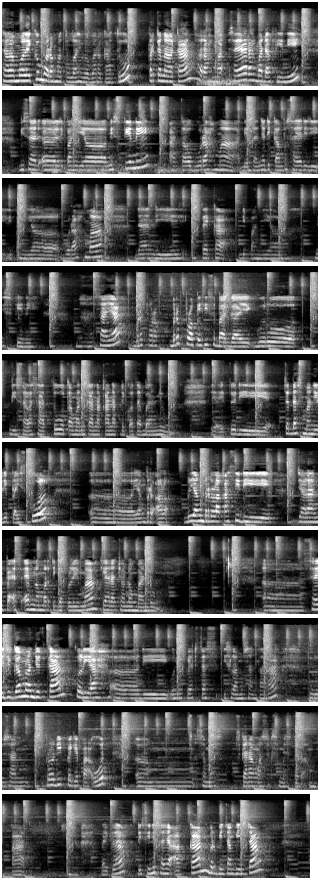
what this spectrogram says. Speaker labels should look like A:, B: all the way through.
A: Assalamualaikum warahmatullahi wabarakatuh. Perkenalkan, Rahmat, saya Rahma Davini, bisa eh, dipanggil Miss Tini atau Bu Rahma. Biasanya di kampus saya di- dipanggil Bu Rahma dan di TK dipanggil Miss Tini. Nah, saya berpro- berprofesi sebagai guru di salah satu taman kanak-kanak di Kota Bandung, yaitu di Cerdas Mandiri Play School eh, yang beralo- yang berlokasi di Jalan PSM nomor 35 Kiara Condong Bandung. Eh, saya juga melanjutkan kuliah eh, di Universitas Islam Nusantara jurusan prodi PG PAUD em, semes- sekarang masuk semester 4. Baiklah, di sini saya akan berbincang-bincang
